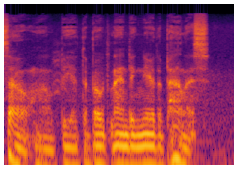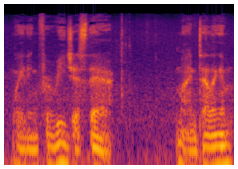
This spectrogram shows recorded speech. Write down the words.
So, I'll be at the boat landing near the palace, waiting for Regis there. Mind telling him?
